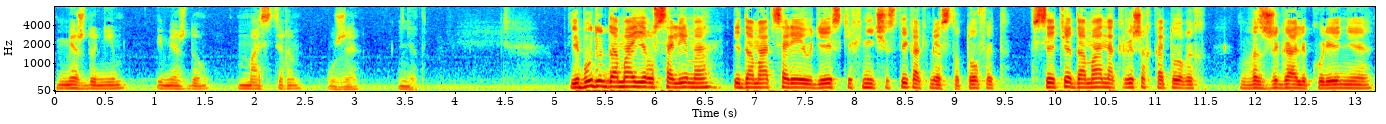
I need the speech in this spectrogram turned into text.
между ним и между мастером уже нет. И будут дома Иерусалима и дома царей иудейских нечисты, как место Тофет, все те дома, на крышах которых возжигали курение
